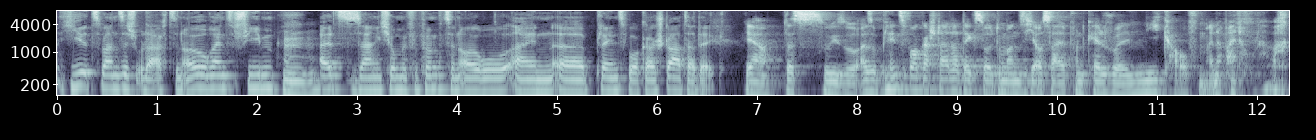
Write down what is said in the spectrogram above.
hier 20 oder 18 Euro reinzuschieben, mhm. als zu sagen, ich hole mir für 15 Euro ein äh, Planeswalker Starter-Deck. Ja, das sowieso. Also Planeswalker Starter-Deck sollte man sich außerhalb von Casual nie kaufen, meiner Meinung nach.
